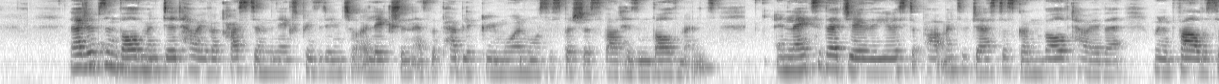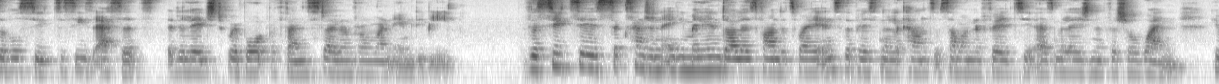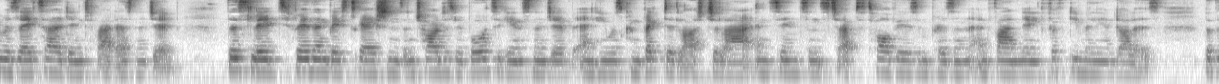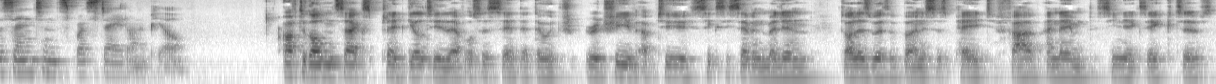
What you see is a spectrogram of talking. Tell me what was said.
Najib's involvement did, however, cost him the next presidential election as the public grew more and more suspicious about his involvement. And later that year, the US Department of Justice got involved, however, when it filed a civil suit to seize assets it alleged were bought with funds stolen from 1MDB. The suit says $680 million found its way into the personal accounts of someone referred to as Malaysian Official 1, who was later identified as Najib. This led to further investigations and charges were brought against Najib, and he was convicted last July and sentenced to up to 12 years in prison and fined nearly $50 million. But the sentence was stayed on appeal. After Goldman Sachs pled guilty, they've also said that they would tr- retrieve up to $67 million worth of bonuses paid to five unnamed senior executives,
